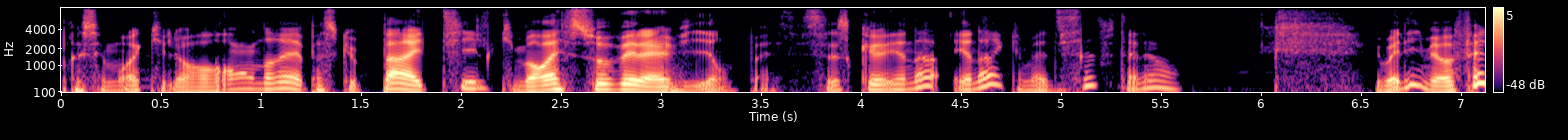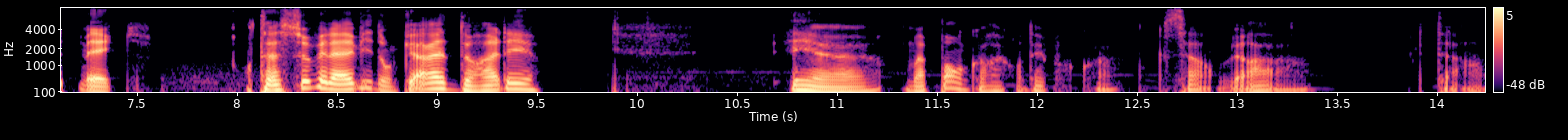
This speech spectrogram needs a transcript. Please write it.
Après c'est moi qui le rendrai parce que paraît-il qu'il m'aurait sauvé la vie en fait. C'est ce y en a, il y en a qui m'a dit ça tout à l'heure. Il m'a dit mais au fait mec, on t'a sauvé la vie donc arrête de râler. Et euh, on m'a pas encore raconté pourquoi. Donc ça on verra plus tard.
